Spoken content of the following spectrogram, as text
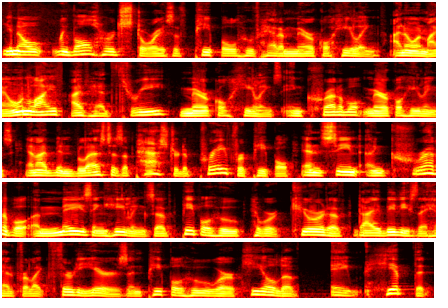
You know, we've all heard stories of people who've had a miracle healing. I know in my own life, I've had three miracle healings, incredible miracle healings. And I've been blessed as a pastor to pray for people and seen incredible, amazing healings of people who were cured of diabetes they had for like 30 years, and people who were healed of a hip that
